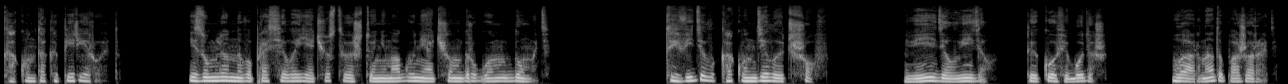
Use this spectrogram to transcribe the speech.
Как он так оперирует? Изумленно вопросила я, чувствуя, что не могу ни о чем другом думать. Ты видел, как он делает шов? Видел, видел. Ты кофе будешь? Лар, надо пожрать,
